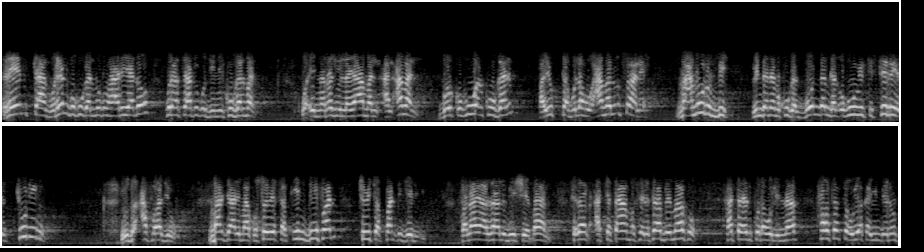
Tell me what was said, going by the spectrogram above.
rentago rengo kugal muɗum hariya ɗo ɓuran satugo jini kugal man wa inna rajul la yamal al amal gorko huwan kugal fa yuktabu lahu amalun salih mamulun bih windanama kugal bongal ngal o huwi fi sirri cuuɗi ɗum yudaafu ajru mbar jari ma ko sowe sab'in difan cowi capanɗe jeeɗiɗi fala yazalu bi cheitan seɗan accatamo seɗata be maako hatta yadkurahu linnas haw sasta o wiyaka yimɓe noon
